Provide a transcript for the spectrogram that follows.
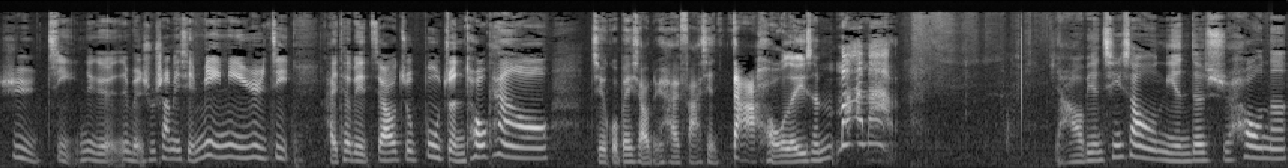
日记，那个那本书上面写秘密日记，还特别标注不准偷看哦。结果被小女孩发现，大吼了一声“妈妈”。然后变青少年的时候呢，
